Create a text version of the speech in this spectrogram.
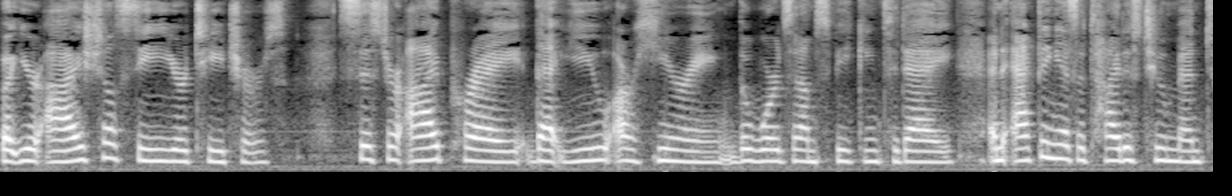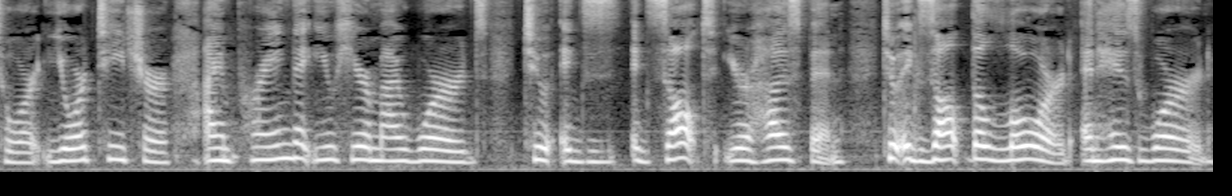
but your eyes shall see your teachers. Sister, I pray that you are hearing the words that I'm speaking today and acting as a Titus 2 mentor, your teacher. I am praying that you hear my words to ex- exalt your husband, to exalt the Lord and his word.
